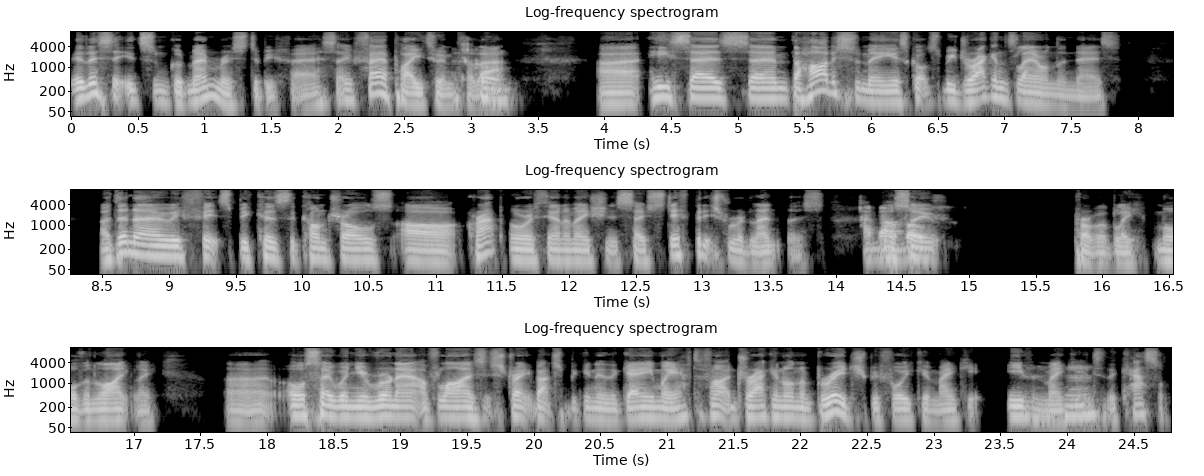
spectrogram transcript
elicited some good memories. To be fair, so fair play to him That's for cool. that. Uh, he says um, the hardest for me has got to be Dragon's Lair on the NES. I don't know if it's because the controls are crap or if the animation is so stiff, but it's relentless. Also- both? Probably, more than likely. Uh, also, when you run out of lives, it's straight back to the beginning of the game where you have to fight a dragon on a bridge before you can make it, even make it Mhm. into the castle.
